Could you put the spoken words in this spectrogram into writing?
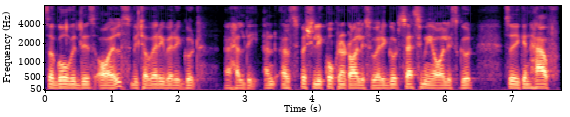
So go with these oils which are very very good uh, healthy. And especially coconut oil is very good sesame oil is good. So you can have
